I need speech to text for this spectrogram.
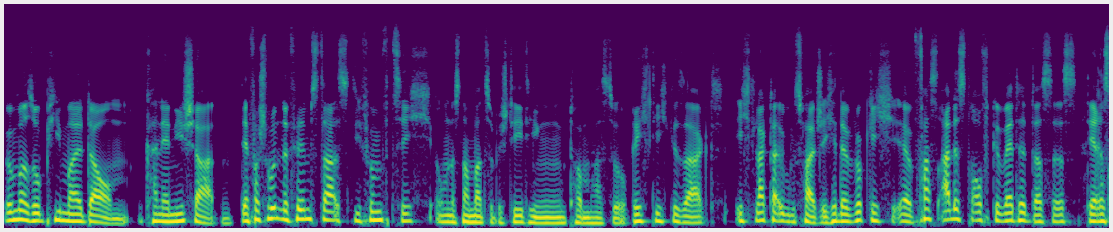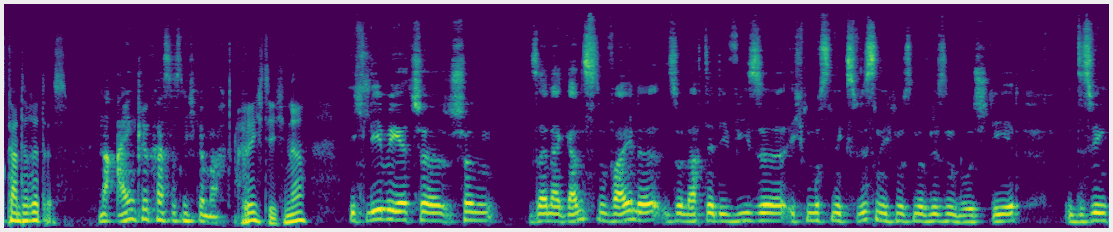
Immer so Pi mal Daumen. Kann ja nie schaden. Der verschwundene Filmstar ist die 50. Um das nochmal zu bestätigen, Tom, hast du richtig gesagt. Ich lag da übrigens falsch. Ich hätte wirklich äh, fast alles drauf gewettet, dass es der riskante Ritt ist. Na, ein Glück hast du es nicht gemacht. Richtig, ne? Ich lebe jetzt schon, schon seiner ganzen Weile so nach der Devise, ich muss nichts wissen, ich muss nur wissen, wo es steht. Und deswegen,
